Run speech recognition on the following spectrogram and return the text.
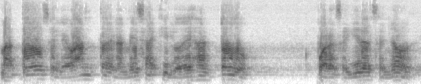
Mateo se levanta de la mesa y lo deja todo para seguir al Señor.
